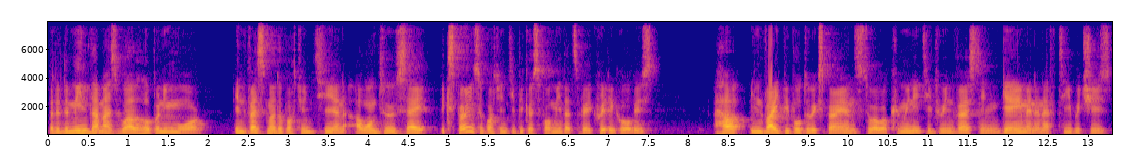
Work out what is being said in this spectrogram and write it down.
but in the meantime as well opening more investment opportunity. And I want to say experience opportunity because for me that's very critical. Is how invite people to experience to our community to invest in game and NFT, which is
